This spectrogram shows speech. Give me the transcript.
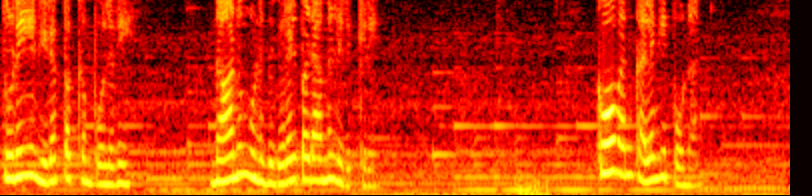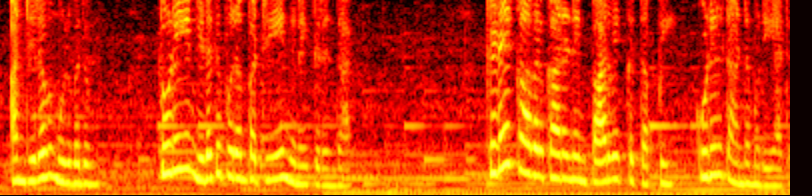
துடையின் இடப்பக்கம் போலவே நானும் உனது விரல் படாமல் இருக்கிறேன். கோவன் கலங்கி போனான். அன்றிரவு முழுவதும் துடையின் இடதுபுறம் பற்றியே நினைத்திருந்தான் கிடைக்காவல்காரனின் பார்வைக்கு தப்பி குடில் தாண்ட முடியாது.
